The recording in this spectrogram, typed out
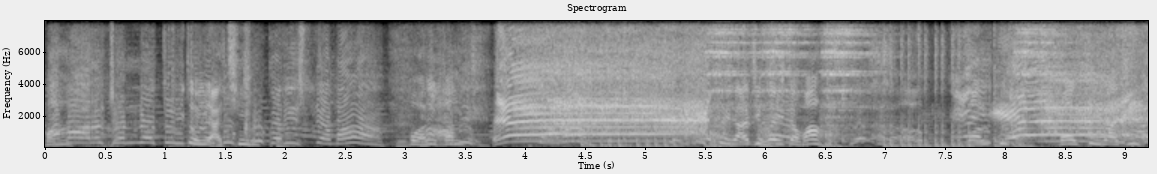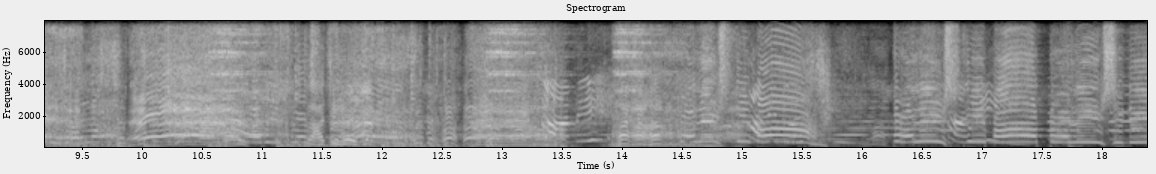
মা আমার জন্য তুই তুই আছি। করিস না মা। বল, বল। তুই রাজি হয়ে যা মা। বল তুই বল তুই রাজি? রাজি হয়ে যা। বলিস নি মা বলিস নি মা বলিস নি।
